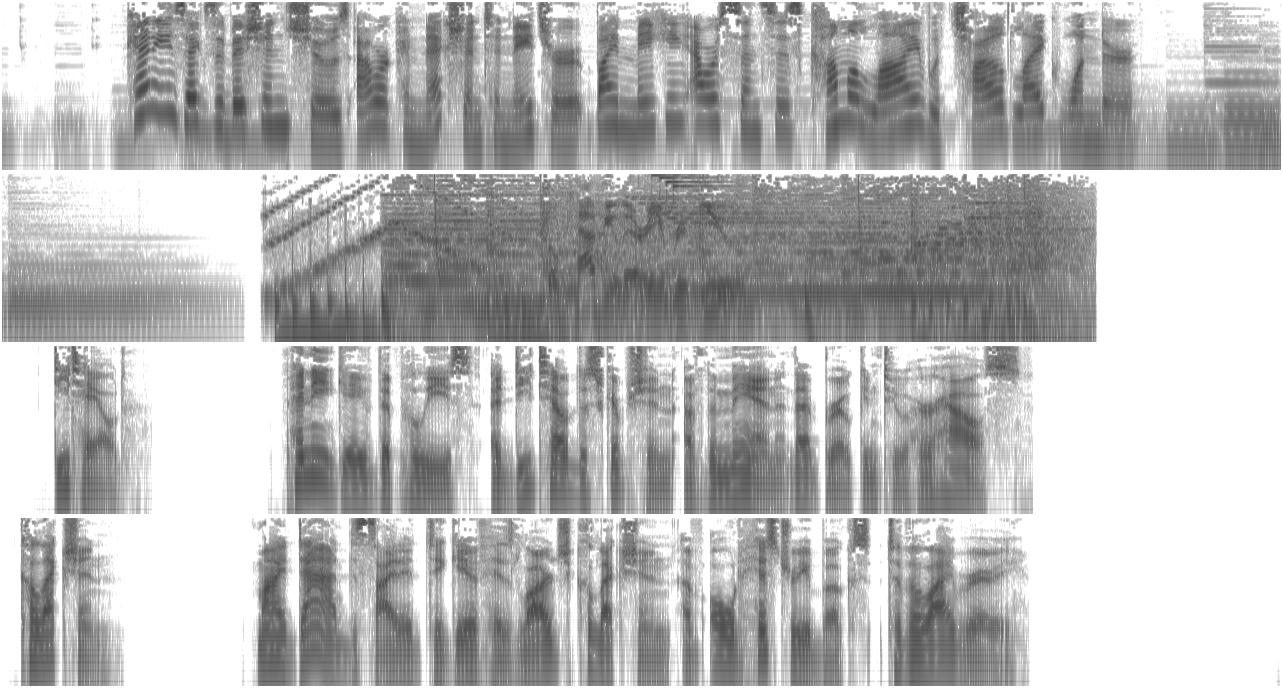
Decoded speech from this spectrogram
Kenney's exhibition shows our connection to nature by making our senses come alive with childlike wonder. Vocabulary Review Detailed. Penny gave the police a detailed description of the man that broke into her house. Collection. My dad decided to give his large collection of old history books to the library.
